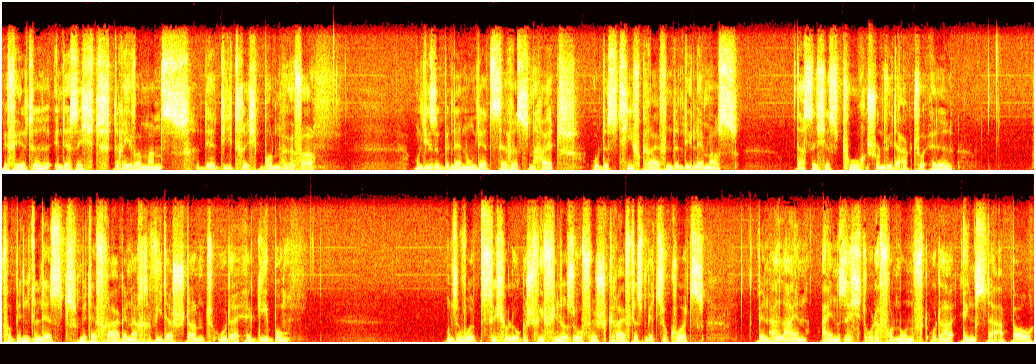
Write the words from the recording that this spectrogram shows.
Mir fehlte in der Sicht Drewermanns der Dietrich Bonhoeffer. Und diese Benennung der Zerrissenheit und des tiefgreifenden Dilemmas, das sich historisch und wieder aktuell verbinden lässt mit der Frage nach Widerstand oder Ergebung. Und sowohl psychologisch wie philosophisch greift es mir zu kurz, wenn allein Einsicht oder Vernunft oder Ängsteabbau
